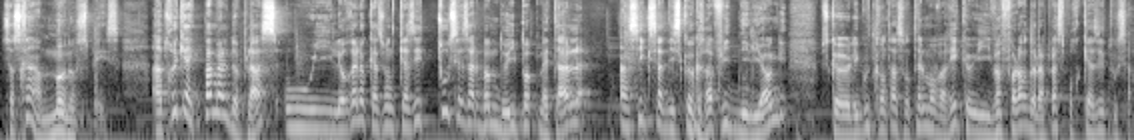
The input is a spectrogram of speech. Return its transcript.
ce serait un monospace. Un truc avec pas mal de place où il aurait l'occasion de caser tous ses albums de hip-hop metal ainsi que sa discographie de Neil Young, parce que les goûts de Quentin sont tellement variés qu'il va falloir de la place pour caser tout ça.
